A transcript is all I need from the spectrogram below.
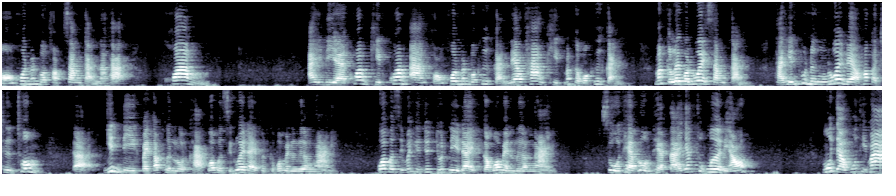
มองคนมันบ่ทับซ้ำกันนะคะ ความไอเดียความคิดความอ่านของคนมันบ่คือกัน แนวทางคิดมันก็บ่คือกัน มันก็เลยบ่รวยซ้ำกัน ถ้าเห็นผู้หนึงรวยแล้วเฮาก็ชื่นชมอ่ายินดีไปกับเพิ่นโลดค่ะกว่าเพิ่นสิรวยได้เพิ่นก็บ่แม่นเรื่องง่ายกว่าเพิ่นสิมายืนจุดนี้ได้ก็บ่แม่นเรื่องง่าย สู่แทบล่มแทบตายยังทุกมือนี่เอา มู่เจ้าผู้ที่มา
